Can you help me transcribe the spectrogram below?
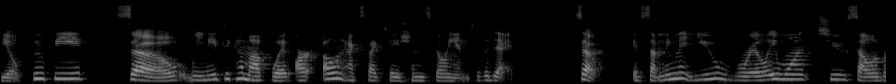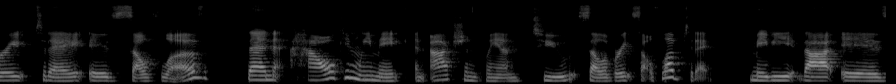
feel poopy, so we need to come up with our own expectations going into the day. So if something that you really want to celebrate today is self love, then how can we make an action plan to celebrate self love today? Maybe that is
